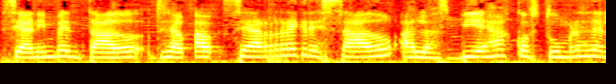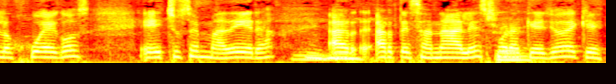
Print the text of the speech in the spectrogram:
se han inventado, se ha, a- se ha regresado a las viejas costumbres de los juegos hechos en madera, ar- artesanales, por aquello de que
